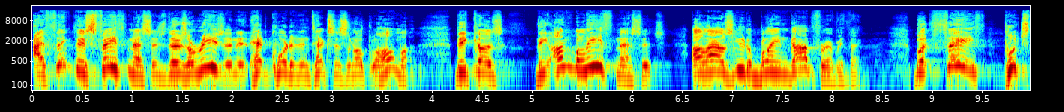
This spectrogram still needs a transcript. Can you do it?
I think this faith message, there's a reason it headquartered in Texas and Oklahoma because the unbelief message allows you to blame God for everything. But faith puts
